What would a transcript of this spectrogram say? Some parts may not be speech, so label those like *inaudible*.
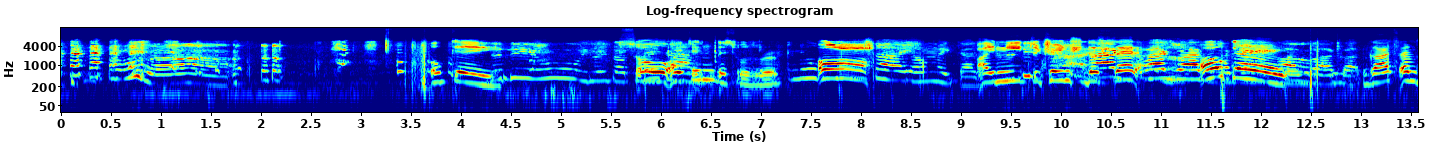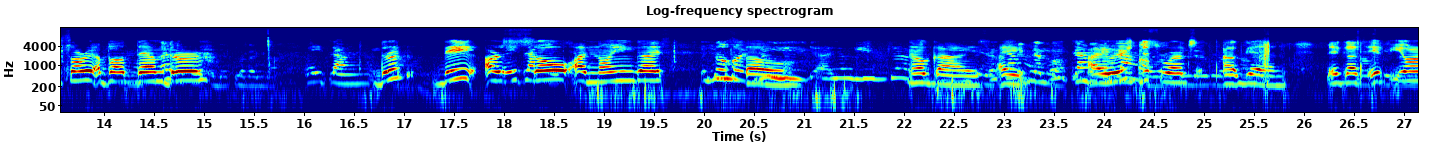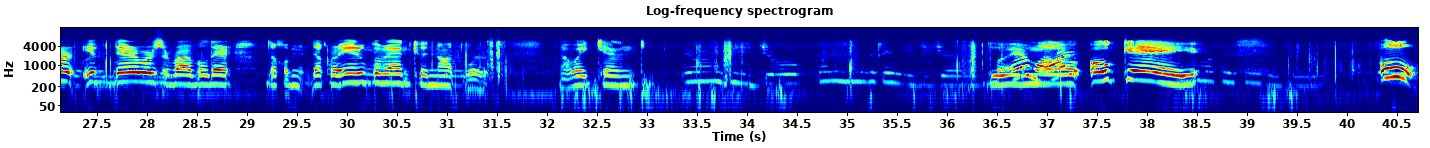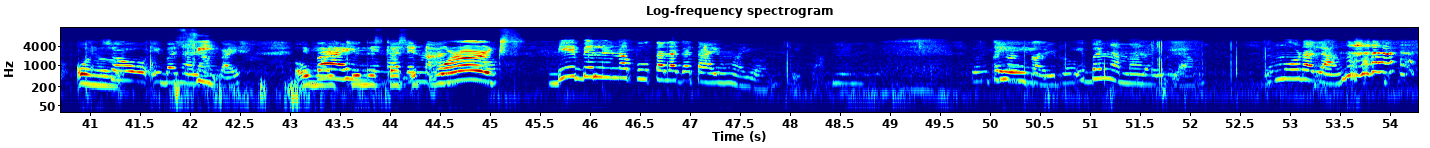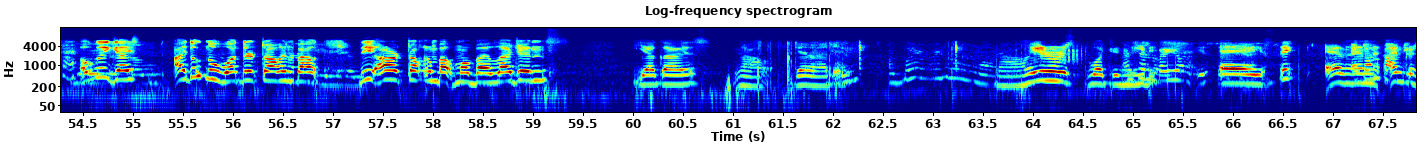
Okay. So, I think this will work. Oh! Oh my God. I need to change the set. Okay. Guys, I'm sorry about them. They're, they're, they are so annoying, guys. *laughs* No, So- yung- yung lead lang. No, guys. I, I wish this works again. Because if you're, if there were survival there, the, com- the creative command could not work. Now I can't. Yung video. Paano mo makita yung video dyan? Ewan? Okay. Oh! Oh no. So, iba na See. lang guys. oh my goodness, guys. It natin maano. works. Bibili na po talaga tayo ngayon. Wait lang. Yung kay, iba naman lang. Yung mura lang. *laughs* Okay, guys. I don't know what they're talking about. They are talking about Mobile Legends. Yeah, guys. Now, get it. Ano mo? Now, here's what you need. A stick and an maganda.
